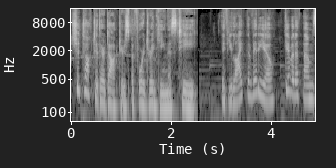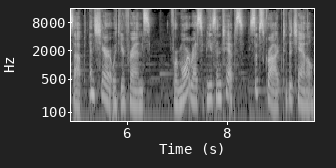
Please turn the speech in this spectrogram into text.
should talk to their doctors before drinking this tea. If you like the video, give it a thumbs up and share it with your friends. For more recipes and tips, subscribe to the channel.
